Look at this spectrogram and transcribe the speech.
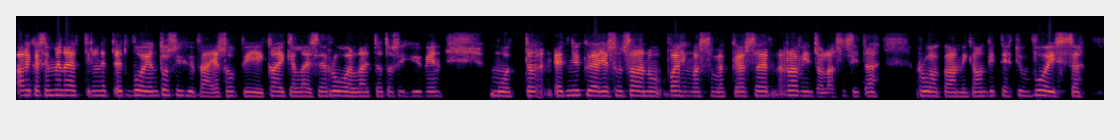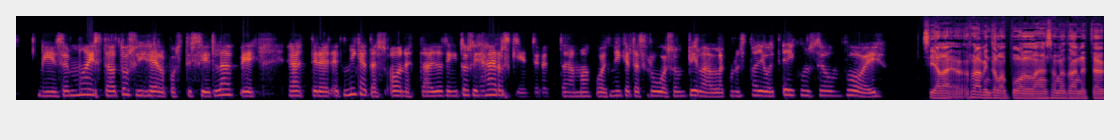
Aikaisemmin ajattelin, että, että voi on tosi hyvä ja sopii kaikenlaiseen ruoanlaittoon tosi hyvin, mutta että nykyään jos on saanut vahingossa vaikka jossain ravintolassa sitä ruokaa, mikä onkin tehty voissa, niin se maistaa tosi helposti siitä läpi ja ajattelee, että mikä tässä on, että tämä on jotenkin tosi härskiintynyt tämä maku, että mikä tässä ruoassa on pilalla, kunnes tajuu, että ei kun se on voi siellä ravintolapuolellahan sanotaan, että,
